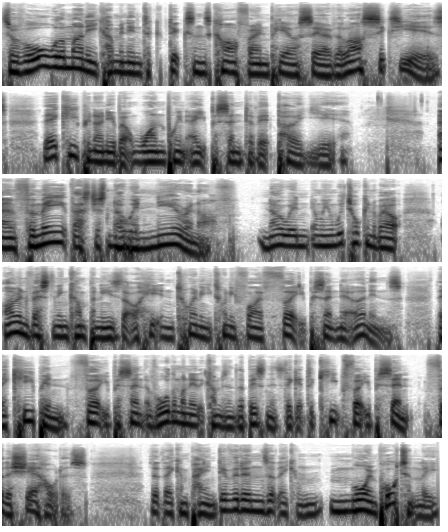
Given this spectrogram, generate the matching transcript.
So, of all the money coming into Dixon's Carphone PLC over the last six years, they're keeping only about 1.8% of it per year. And for me, that's just nowhere near enough. Nowhere, I mean, we're talking about I'm investing in companies that are hitting 20, 25, 30% net earnings. They're keeping 30% of all the money that comes into the business. They get to keep 30% for the shareholders. That they can pay in dividends, that they can, more importantly,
